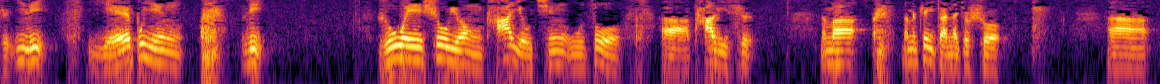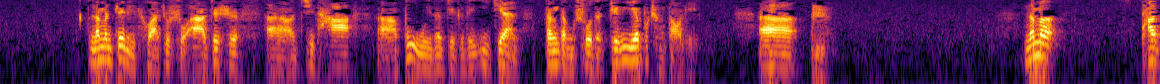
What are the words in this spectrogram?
这义利，也不应 利，如为受用他有情无作啊他利事。那么，那么这一段呢，就是说啊。那么这里头啊，就说啊，这是啊其他啊部位的这个的意见等等说的，这个也不成道理啊。那么他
